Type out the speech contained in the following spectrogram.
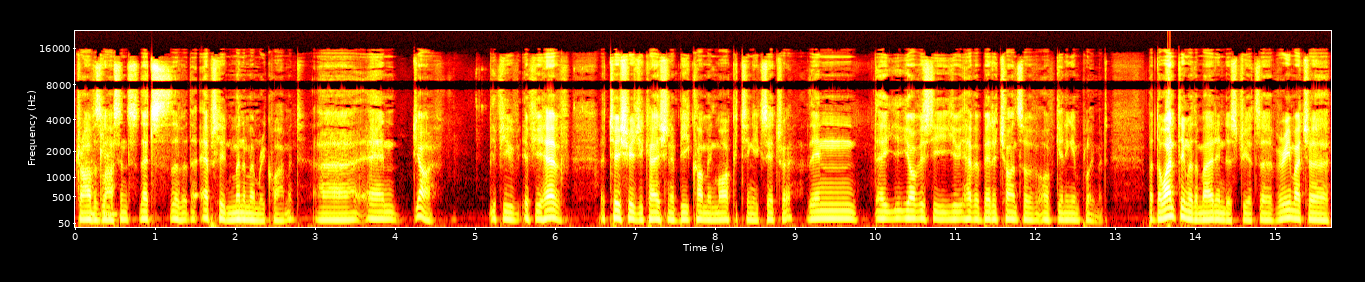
driver's Okay. license. That's the, the absolute minimum requirement. Uh, and yeah, if you if you have a tertiary education, a BCom in marketing, etc., then they, you obviously you have a better chance of, of getting employment. But the one thing with the motor industry, it's a very much a,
